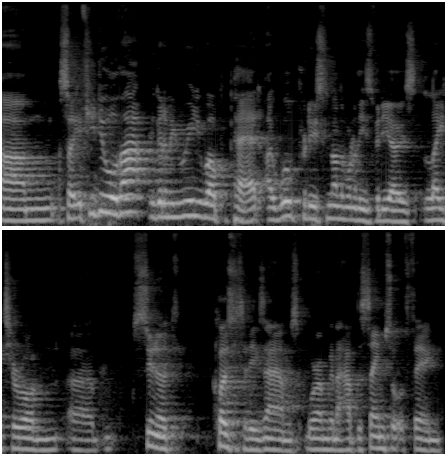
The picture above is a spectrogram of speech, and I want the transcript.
um, so if you do all that, you're going to be really well prepared. I will produce another one of these videos later on, uh, sooner, closer to the exams, where I'm going to have the same sort of thing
